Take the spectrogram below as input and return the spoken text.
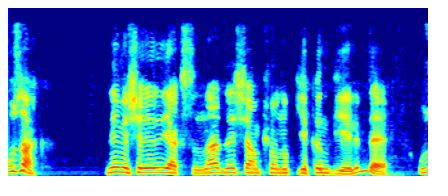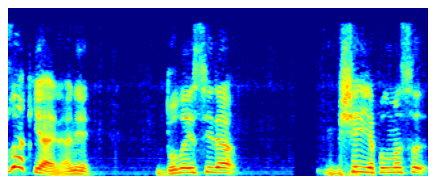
uzak. Ne meşaleleri yaksınlar ne şampiyonluk yakın diyelim de uzak yani. Hani dolayısıyla bir şey yapılması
